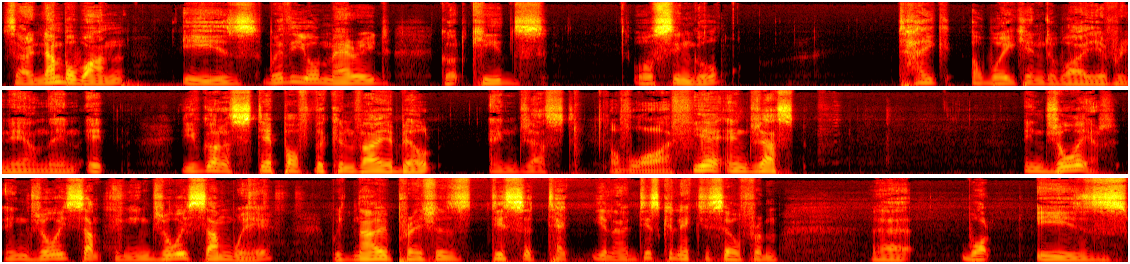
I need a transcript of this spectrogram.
So number one is whether you're married, got kids, or single, take a weekend away every now and then. It you've got to step off the conveyor belt and just Of life. yeah, and just enjoy it. Enjoy something. Enjoy somewhere with no pressures. Disattack, you know, disconnect yourself from uh, what is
